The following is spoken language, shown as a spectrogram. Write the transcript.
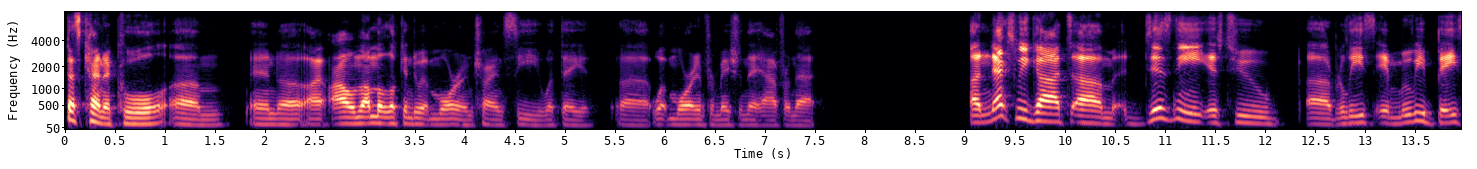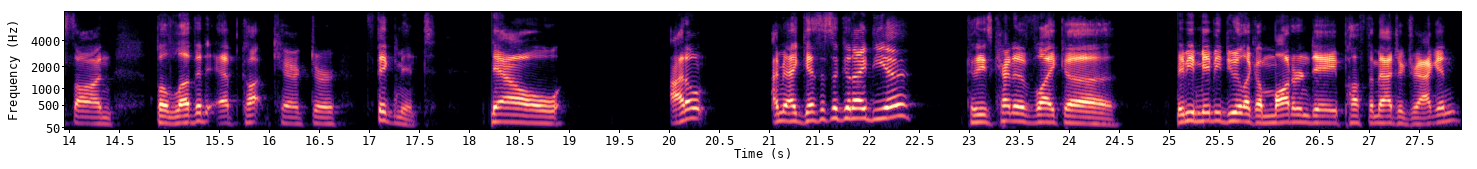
that's kind of cool. Um, and uh, I, I'll, I'm gonna look into it more and try and see what they uh, what more information they have from that. Uh, next, we got um, Disney is to uh, release a movie based on beloved Epcot character Figment. Now, I don't. I mean, I guess it's a good idea because he's kind of like a maybe maybe do it like a modern day Puff the Magic Dragon,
